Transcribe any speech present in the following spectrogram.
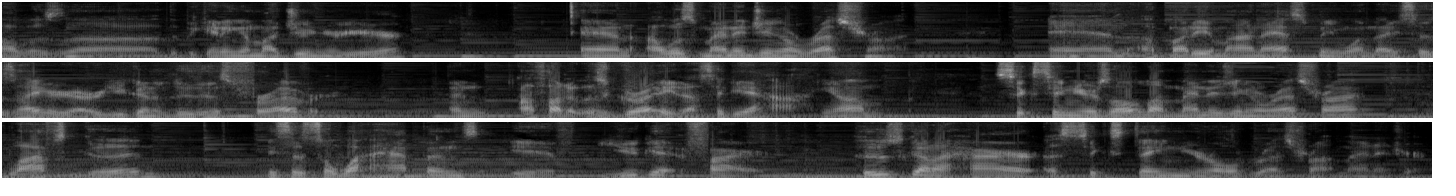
I was uh, the beginning of my junior year, and I was managing a restaurant. And a buddy of mine asked me one day, he says, "Hey, are you going to do this forever?" And I thought it was great. I said, "Yeah, you know, I'm 16 years old. I'm managing a restaurant life's good. He said, So what happens if you get fired? Who's going to hire a 16 year old restaurant manager?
